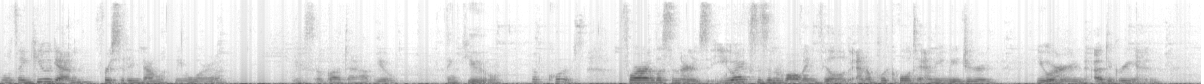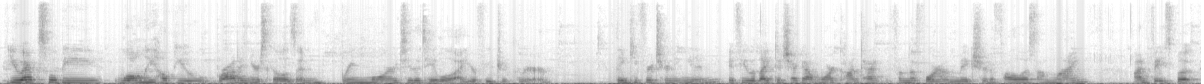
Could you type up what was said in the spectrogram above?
Well, thank you again for sitting down with me, Laura. I'm so glad to have you. Thank you. Of course. For our listeners, UX is an evolving field and applicable to any major you earn a degree in. UX will be will only help you broaden your skills and bring more to the table at your future career. Thank you for tuning in. If you would like to check out more content from the forum, make sure to follow us online on Facebook,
